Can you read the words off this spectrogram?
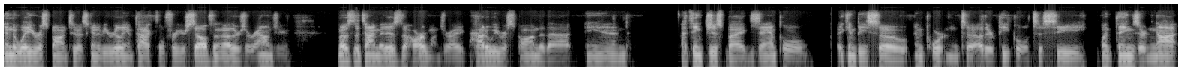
and the way you respond to it's going to be really impactful for yourself and others around you. Most of the time it is the hard ones, right? How do we respond to that? And I think just by example it can be so important to other people to see when things are not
